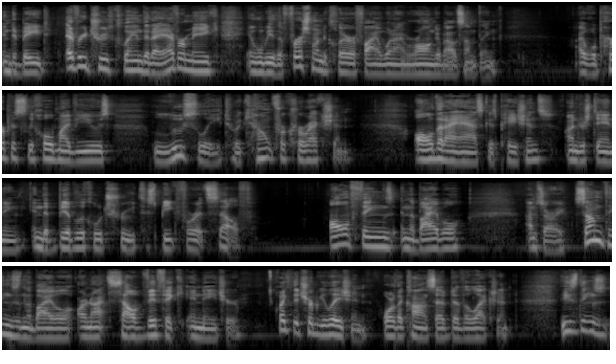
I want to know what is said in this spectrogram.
and debate every truth claim that I ever make and will be the first one to clarify when I'm wrong about something. I will purposely hold my views loosely to account for correction. All that I ask is patience, understanding, and the biblical truth to speak for itself. All things in the Bible, I'm sorry, some things in the Bible are not salvific in nature, like the tribulation or the concept of election. These things,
